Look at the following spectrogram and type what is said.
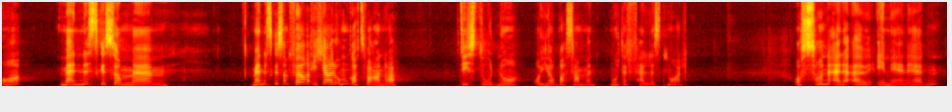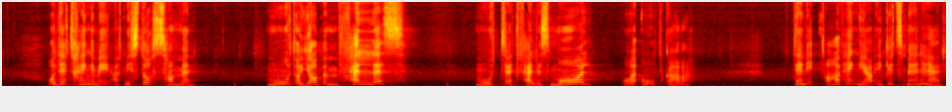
Og mennesker som, eh, mennesker som før ikke hadde omgått hverandre, de stod nå og jobba sammen mot et felles mål. Og Sånn er det òg i menigheten. Og det trenger vi, at vi står sammen mot å jobbe felles mot et felles mål og, og oppgaver. Det er vi avhengige av i Guds menighet.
